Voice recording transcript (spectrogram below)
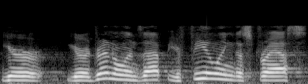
you're your adrenaline's up, you're feeling the stress,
